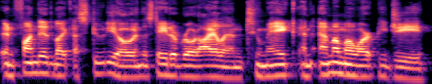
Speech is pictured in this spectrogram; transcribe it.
and funded like a studio in the state of Rhode Island to make an MMORPG.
